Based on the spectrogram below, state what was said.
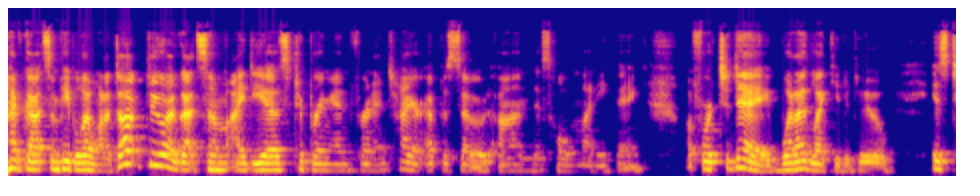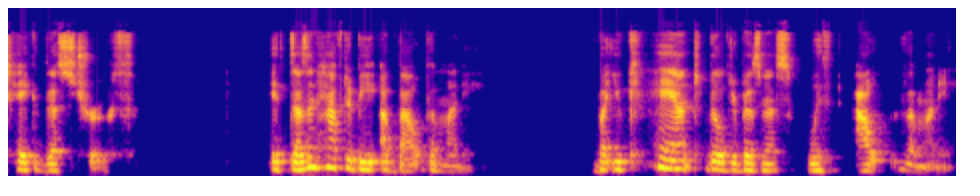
I've got some people I want to talk to. I've got some ideas to bring in for an entire episode on this whole money thing. But for today, what I'd like you to do is take this truth. It doesn't have to be about the money, but you can't build your business without the money.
